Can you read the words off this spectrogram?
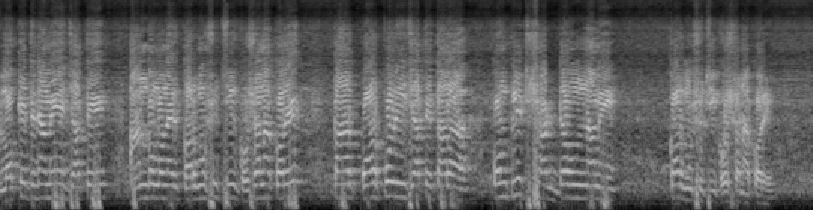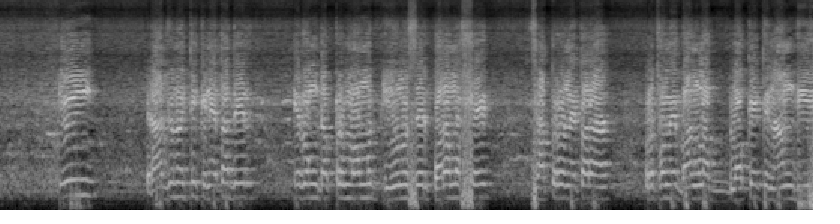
ব্লকেট নামে যাতে আন্দোলনের কর্মসূচি ঘোষণা করে, তার পরপরই যাতে তারা কমপ্লিট শাটডাউন নামে কর্মসূচি ঘোষণা করে। এই রাজনৈতিক নেতাদের এবং ডক্টর মোহাম্মদ ইউনুসের পরামর্শে ছাত্র নেতারা প্রথমে বাংলা ব্লকেট নাম দিয়ে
